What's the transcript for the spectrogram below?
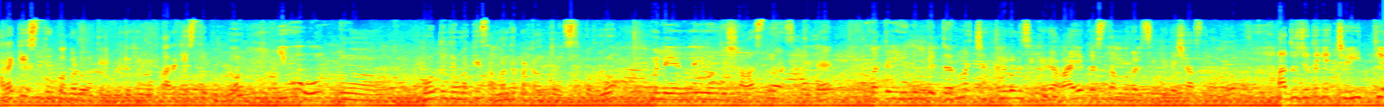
ಹರಕೆ ಸ್ತೂಪಗಳು ಅಂತ ಹೇಳ್ಬಿಟ್ಟು ಇವು ಹರಕೆ ಸ್ತೂಪಗಳು, ಇವು ಬೌದ್ಧ ಧರ್ಮಕ್ಕೆ ಸಂಬಂಧಪಟ್ಟಂಥ ಸ್ತೂಪಗಳು. ಆಮೇಲೆ ಅಲ್ಲಿ ಒಂದು ಶಾಸನ ಸಿಕ್ಕಿದೆ, ಮತ್ತು ಈ ನಿಮಗೆ ಧರ್ಮ ಚಕ್ರಗಳು ಸಿಕ್ಕಿದೆ, ಆಯಕ ಸ್ತಂಭಗಳು ಸಿಕ್ಕಿದೆ ಶಾಸನಗಳು. ಅದ್ರ ಜೊತೆಗೆ ಚೈತ್ಯ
